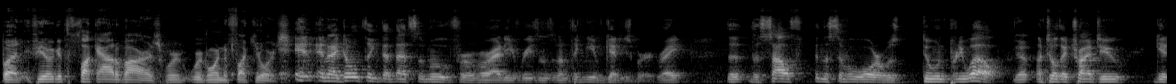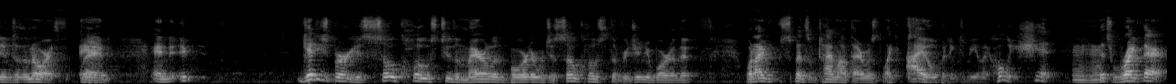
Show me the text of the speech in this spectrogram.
But if you don't get the fuck out of ours, we're, we're going to fuck yours. And, and I don't think that that's the move for a variety of reasons. And I'm thinking of Gettysburg, right? The the South in the Civil War was doing pretty well yep. until they tried to get into the North. Right. And and it, Gettysburg is so close to the Maryland border, which is so close to the Virginia border that when I spent some time out there, it was like eye opening to me. Like, holy shit, mm-hmm. it's right there.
